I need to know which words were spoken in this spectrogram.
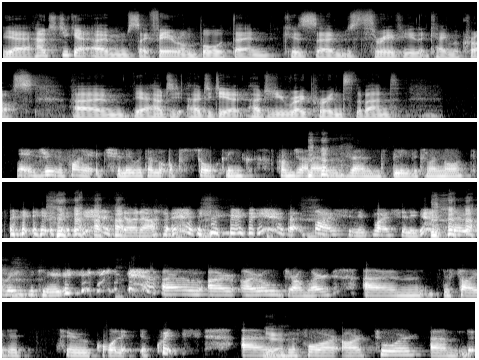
Yeah, how did you get um, Sophia on board then? Because um, it was the three of you that came across. Um, yeah, how did you, how did you how did you rope her into the band? Yeah, it's really funny actually, with a lot of stalking from journalists, and believe it or not. no, no, partially, partially. So basically, um, our our old drummer um, decided to call it quits um, yeah. before our tour, um, the,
